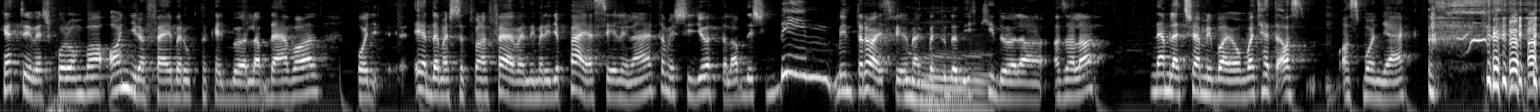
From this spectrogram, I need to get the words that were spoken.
kettő éves koromban annyira fejbe rúgtak egy bőrlabdával, hogy érdemes lett volna felvenni, mert így a pálya szélén álltam, és így jött a labda, és így bim, mint a rajzfilmekben, uh. tudod, így kidől a, az alak nem lett semmi bajom, vagy hát azt, azt mondják.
